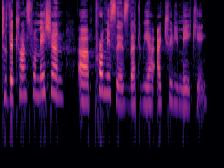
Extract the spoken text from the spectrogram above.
to the transformation uh, promises that we are actually making.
